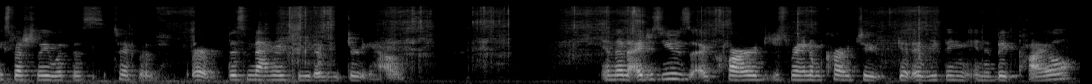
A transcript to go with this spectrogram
especially with this type of, or this magnitude of dirty house. And then I just use a card, just random card to get everything in a big pile.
